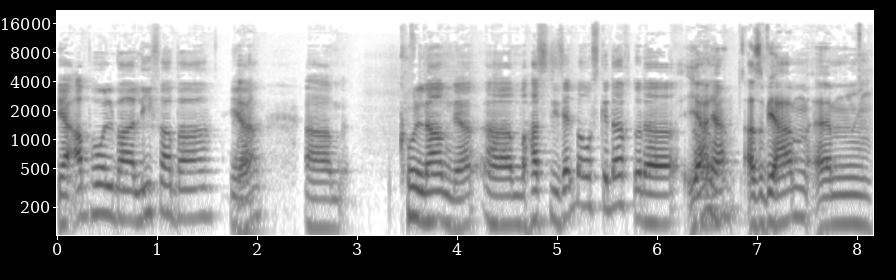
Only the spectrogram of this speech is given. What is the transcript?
Ja, abholbar, lieferbar, ja. Ähm, Cool Namen, ja. Ähm, hast du die selber ausgedacht oder? Ja, ja. Also wir haben ähm,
